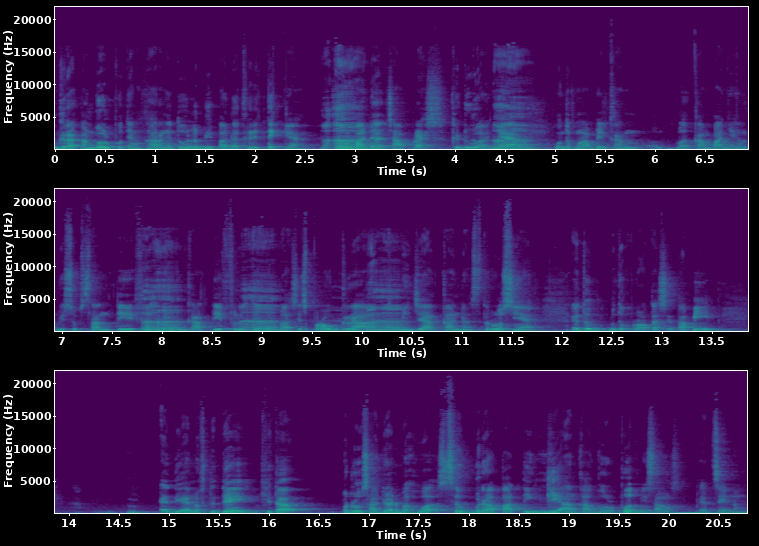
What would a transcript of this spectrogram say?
gerakan golput yang sekarang itu lebih pada kritik ya kepada capres keduanya untuk menampilkan eh, kampanye yang lebih substantif, lebih edukatif, lebih berbasis program, kebijakan dan seterusnya. Itu bentuk protes ya. Tapi at the end of the day kita perlu sadar bahwa seberapa tinggi angka golput misal let's say 60%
